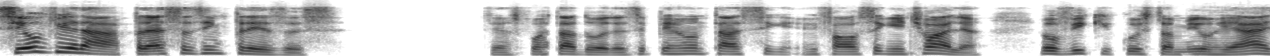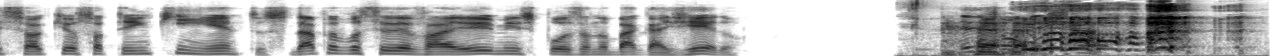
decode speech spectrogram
Se eu virar para essas empresas transportadoras e perguntar e falar o seguinte, olha, eu vi que custa mil reais, só que eu só tenho 500. Dá para você levar eu e minha esposa no bagageiro? Eles vão deixar?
